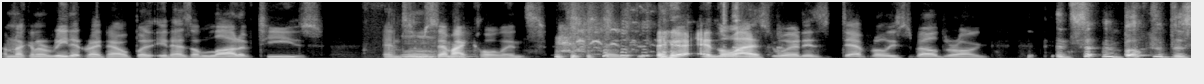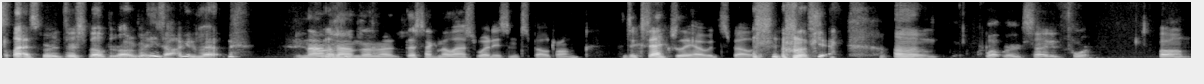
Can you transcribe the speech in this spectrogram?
I'm not gonna read it right now, but it has a lot of T's and some Mm. semicolons, and, and the last word is definitely spelled wrong. it's both of those last words are spelled wrong. What are you talking about? No, no, No. no, no, no. The second to last word isn't spelled wrong. It's exactly how it's spelled. okay. Um, what we're excited for. Um,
